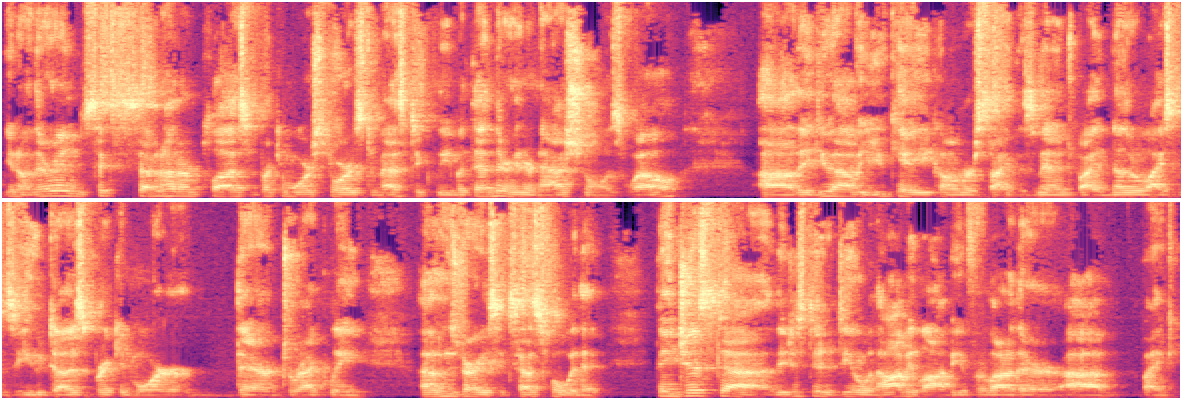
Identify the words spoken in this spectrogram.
You know, they're in six, seven hundred plus brick and mortar stores domestically, but then they're international as well. Uh, they do have a UK e-commerce site that's managed by another licensee who does brick and mortar there directly, uh, who's very successful with it. They just uh, they just did a deal with Hobby Lobby for a lot of their uh, like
